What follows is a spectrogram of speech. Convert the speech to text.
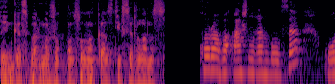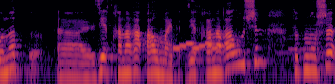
днксы бар ма жоқ па соны қазір тексере аламыз. Қорабы ашылған болса оны зертханаға алмайды. Зертханаға алу үшін тұтынушы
